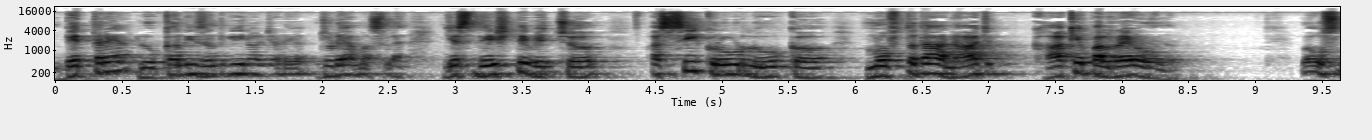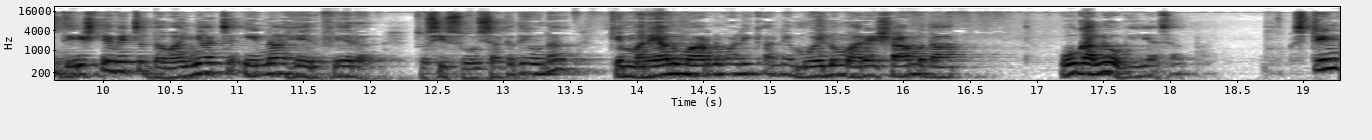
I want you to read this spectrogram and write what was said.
ਬਿਹਤਰ ਹੈ, ਲੋਕਾਂ ਦੀ ਜ਼ਿੰਦਗੀ ਨਾਲ ਜੁੜਿਆ ਜੁੜਿਆ ਮਸਲਾ ਹੈ। ਜਿਸ ਦੇਸ਼ ਦੇ ਵਿੱਚ 80 ਕਰੋੜ ਲੋਕ ਮੁਫਤ ਦਾ ਅਨਾਜ ਖਾ ਕੇ ਪਲ ਰਹੇ ਹੋਣ ਉਸ ਦੇਸ਼ ਦੇ ਵਿੱਚ ਦਵਾਈਆਂ 'ਚ ਇੰਨਾ ਹੇਰ-ਫੇਰ ਤੁਸੀਂ ਸੋਚ ਸਕਦੇ ਹੋ ਨਾ ਕਿ ਮਰਿਆਂ ਨੂੰ ਮਾਰਨ ਵਾਲੀ ਗੱਲ ਹੈ, ਮੋਏ ਨੂੰ ਮਾਰੇ ਸ਼ਾਹ ਮਦਾਰ। ਉਹ ਗੱਲ ਹੋ ਗਈ ਹੈ ਸਭ। ਸਟਿੰਗ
